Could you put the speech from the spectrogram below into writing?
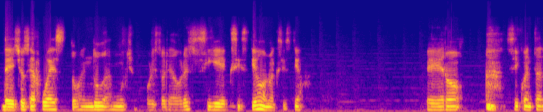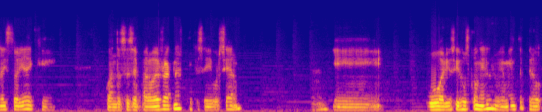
De hecho, se ha puesto en duda mucho por historiadores si existió o no existió. Pero sí cuenta la historia de que cuando se separó de Ragnar, porque se divorciaron, eh, hubo varios hijos con él, obviamente, pero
